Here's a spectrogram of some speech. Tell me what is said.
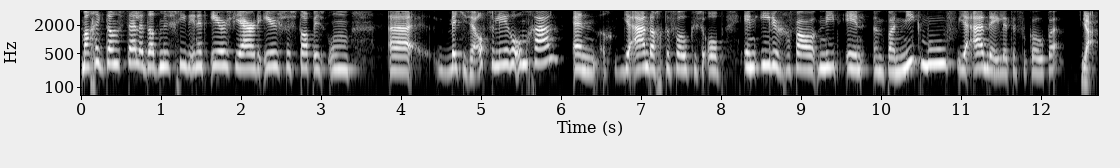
Mag ik dan stellen dat misschien in het eerste jaar de eerste stap is om eh, met jezelf te leren omgaan en je aandacht te focussen op in ieder geval niet in een paniekmove je aandelen te verkopen? Ja,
